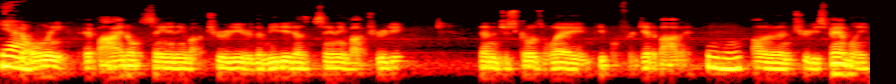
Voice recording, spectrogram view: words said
The yeah only if I don't say anything about Trudy or the media doesn't say anything about Trudy, then it just goes away and people forget about it hmm other than Trudy's family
